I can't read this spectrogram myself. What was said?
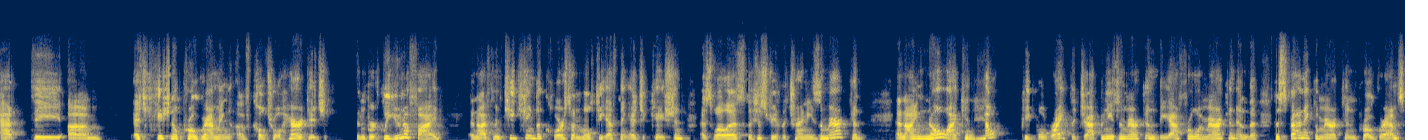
at the um, educational programming of cultural heritage in Berkeley Unified. And I've been teaching the course on multi-ethnic education as well as the history of the Chinese American. And I know I can help people write the Japanese American, the Afro American, and the Hispanic American programs.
